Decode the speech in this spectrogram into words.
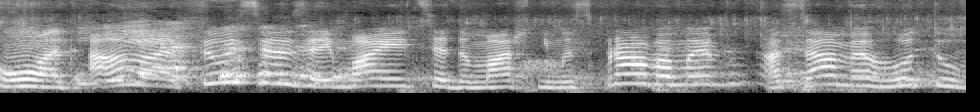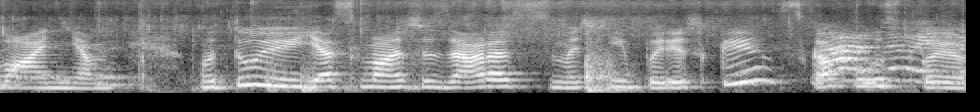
От, а Матуся займається домашніми справами, а саме готуванням. Готую я смажу зараз смачні пиріжки з капусткою.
